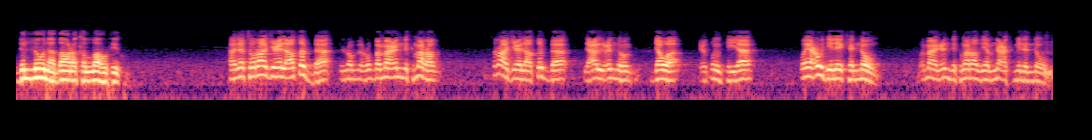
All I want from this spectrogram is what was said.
دلونا بارك الله فيكم. هذا تراجع الأطباء؟ ربما عندك مرض. تراجع الأطباء لعل عندهم دواء يعطونك إياه ويعود إليك النوم. وما عندك مرض يمنعك من النوم.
